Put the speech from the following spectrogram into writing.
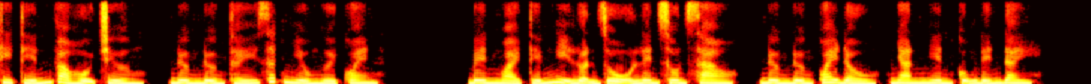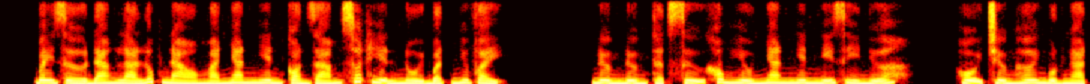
Khi tiến vào hội trường, đường đường thấy rất nhiều người quen. Bên ngoài tiếng nghị luận rộ lên xôn xao, đường đường quay đầu, nhan nhiên cũng đến đây. Bây giờ đang là lúc nào mà nhan nhiên còn dám xuất hiện nổi bật như vậy. Đường đường thật sự không hiểu nhan nhiên nghĩ gì nữa. Hội trường hơi một ngạt,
